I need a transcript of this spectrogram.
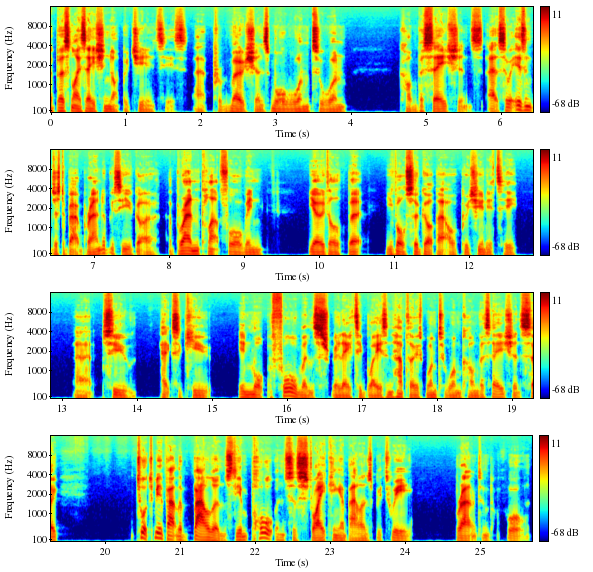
personalization opportunities, uh, promotions, more one to one conversations. Uh, so it isn't just about brand. Obviously, you've got a, a, brand platform in Yodel, but you've also got that opportunity uh, to execute in more performance related ways and have those one to one conversations. So, talk to me about the balance, the importance of striking a balance between brand and performance.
